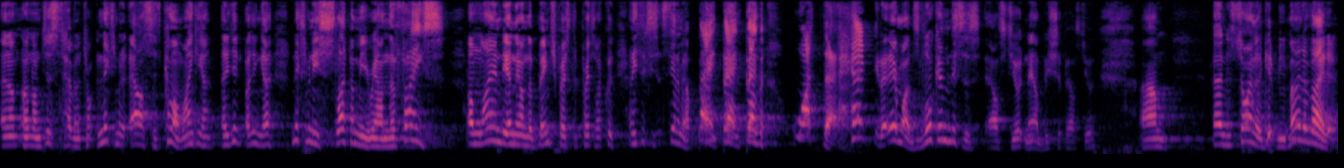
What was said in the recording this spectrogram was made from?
And I'm, and I'm just having a talk. next minute, Alice says, Come on, Wanky. And I didn't, I didn't go. Next minute, he's slapping me around the face. I'm laying down there on the bench press, the press I could. And he's standing out, bang, bang, bang, bang. What the heck? You know, everyone's looking. This is Al Stewart, now Bishop Al Stewart. Um, and he's trying to get me motivated.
